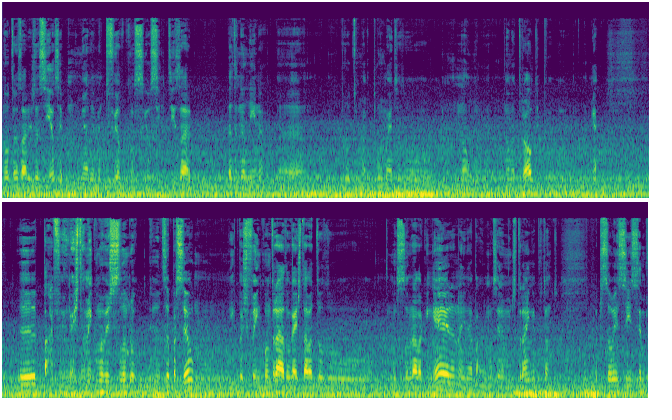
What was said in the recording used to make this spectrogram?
noutras áreas da ciência, nomeadamente foi ele que conseguiu sintetizar adrenalina uh, por, outro, por um método não, não natural, tipo. Yeah. Uh, pá, foi um gajo também que uma vez se lembrou que desapareceu e depois foi encontrado, o gajo estava todo. não se lembrava quem era, nem, pá, uma cena muito estranha, portanto a pessoa em si sempre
